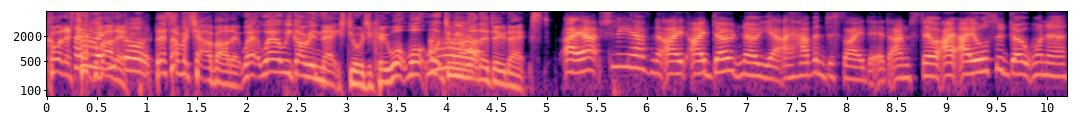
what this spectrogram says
Come on, let's talk about it. Let's have a chat about it. Where, where are we going next, Georgia Ku? What what what do we Ah. want to do next? I actually have no, I I don't know yet. I haven't decided. I'm still I I also don't want to,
